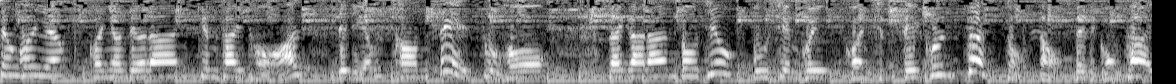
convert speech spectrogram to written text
常欢迎，欢迎到咱金彩团力量参地四号，来甲咱泸州无限会环球地区赞助到底的光彩。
